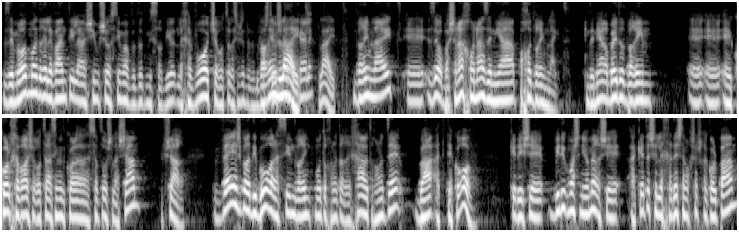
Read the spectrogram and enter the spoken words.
זה מאוד מאוד רלוונטי לאנשים שעושים עבודות משרדיות, לחברות שרוצות לשים שם את דברים התשתיות שלהם light, וכאלה. light. דברים light, אה, זהו, בשנה האחרונה זה נהיה פחות דברים light. זה נהיה הרבה יותר דברים, אה, אה, כל חברה שרוצה לשים את כל ה software שלה שם, אפשר. ויש כבר דיבור על לשים דברים כמו תוכנות עריכה ותוכנות זה בעתיד הקרוב. כדי שבדיוק מה שאני אומר, שהקטע של לחדש את המחשב שלך כל פעם,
